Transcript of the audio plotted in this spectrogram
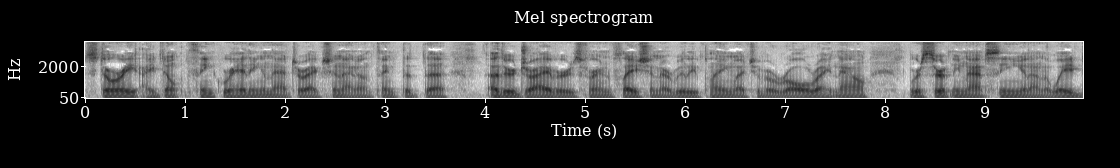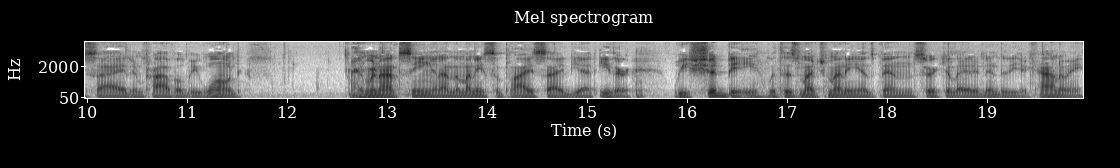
story. I don't think we're heading in that direction. I don't think that the other drivers for inflation are really playing much of a role right now. We're certainly not seeing it on the wage side and probably won't. And we're not seeing it on the money supply side yet either. We should be, with as much money as been circulated into the economy,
